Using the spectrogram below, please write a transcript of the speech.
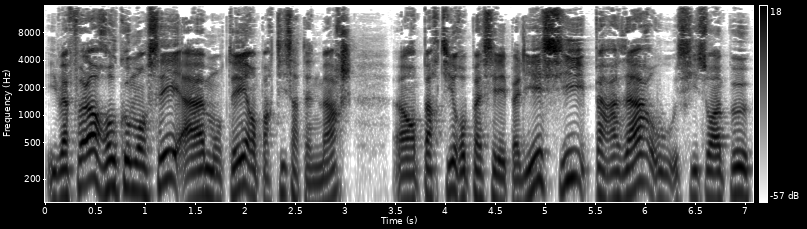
il va falloir recommencer à monter en partie certaines marches, en partie repasser les paliers, si par hasard ou s'ils sont un peu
